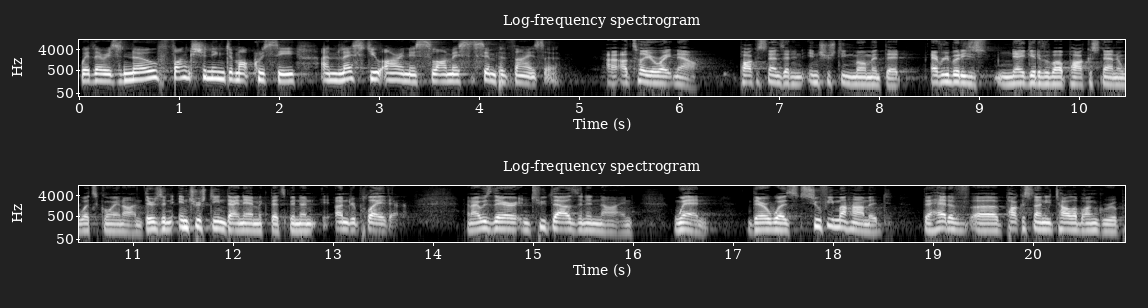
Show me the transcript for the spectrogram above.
where there is no functioning democracy unless you are an Islamist sympathizer. I- I'll tell you right now, Pakistan's at an interesting moment that everybody's negative about Pakistan and what's going on. There's an interesting dynamic that's been un- under play there. And I was there in 2009 when there was Sufi Muhammad, the head of uh, Pakistani Taliban group,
